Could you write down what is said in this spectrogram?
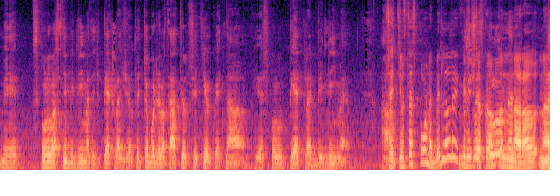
my spolu vlastně bydlíme teď pět let, že jo? Teď to bude 23. května, je spolu pět let bydlíme. A- Předtím jste spolu nebydleli, my když takhle na to ne- nara, nara,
